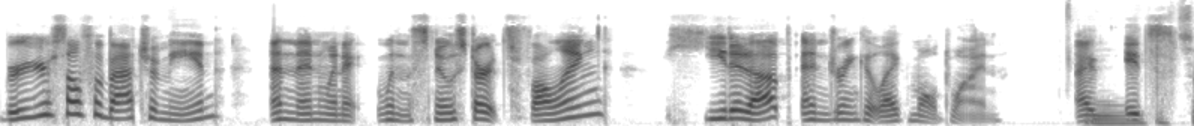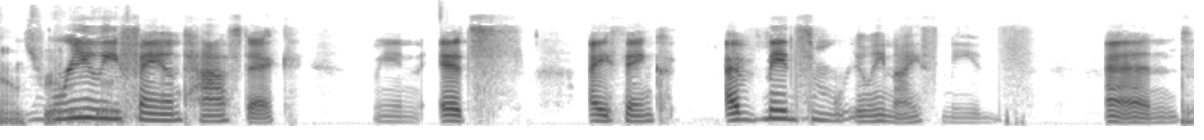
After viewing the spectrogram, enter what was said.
brew yourself a batch of mead, and then when it when the snow starts falling, heat it up and drink it like mulled wine. I, Ooh, it's sounds really, really fantastic. I mean, it's I think I've made some really nice meads, and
